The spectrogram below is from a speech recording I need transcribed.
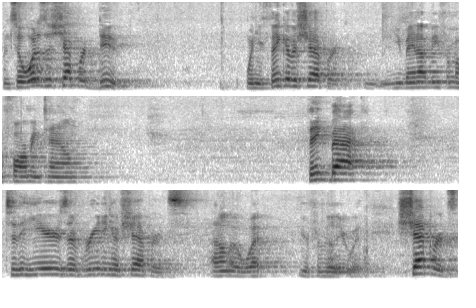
And so, what does a shepherd do? When you think of a shepherd, you may not be from a farming town. Think back to the years of reading of shepherds. I don't know what you're familiar with. Shepherds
